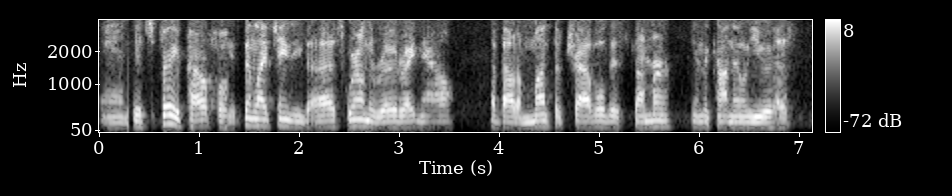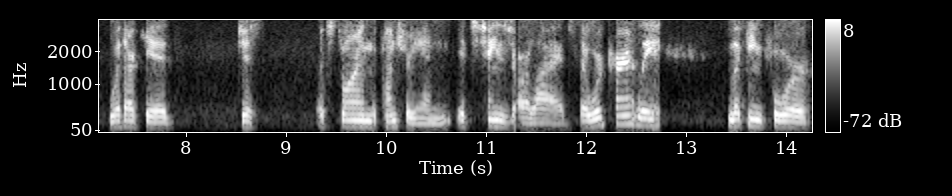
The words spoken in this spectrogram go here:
And it's very powerful. It's been life changing to us. We're on the road right now about a month of travel this summer in the continental U.S. with our kids, just exploring the country, and it's changed our lives. So we're currently looking for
